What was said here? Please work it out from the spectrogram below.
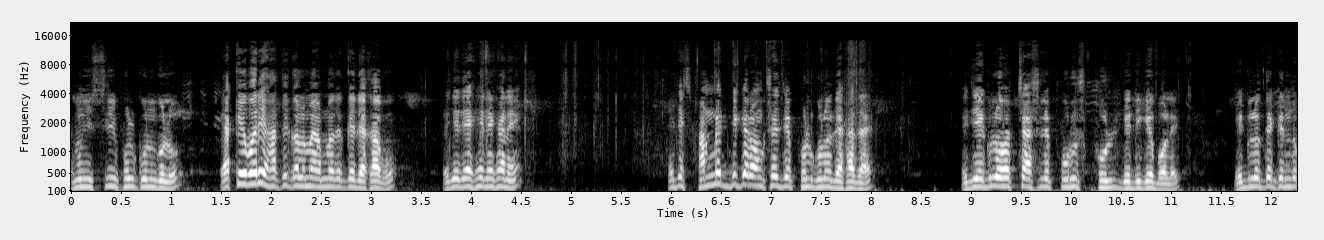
এবং স্ত্রী ফুল কোনগুলো একেবারেই হাতে কলমে আপনাদেরকে দেখাবো। এই যে দেখেন এখানে, এই যে সামনের দিকের অংশে যে ফুলগুলো দেখা যায়, এই যে এগুলো হচ্ছে আসলে পুরুষ ফুল যেদিকে বলে, এগুলোতে কিন্তু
